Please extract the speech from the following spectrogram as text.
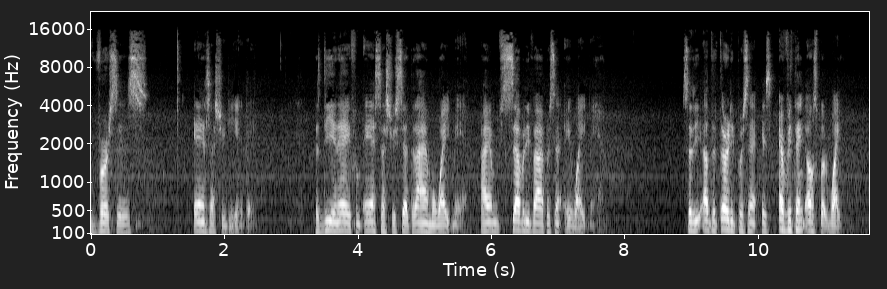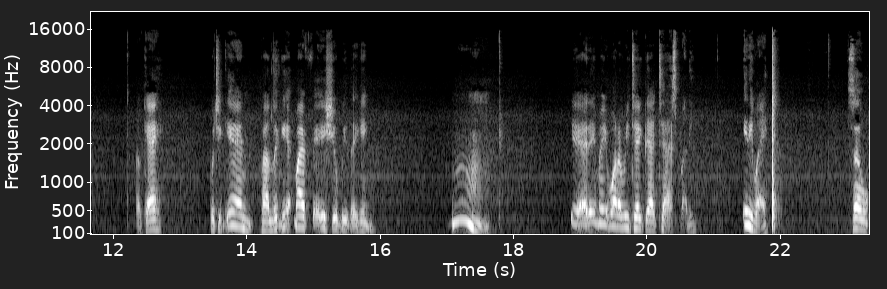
versus Ancestry DNA. Because DNA from Ancestry said that I am a white man. I am 75% a white man. So the other 30% is everything else but white. Okay? Which again, by looking at my face, you'll be thinking, hmm, yeah, they may want to retake that test, buddy. Anyway, so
